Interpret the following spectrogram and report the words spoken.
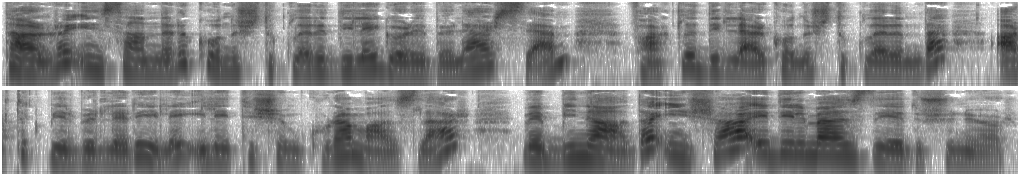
Tanrı insanları konuştukları dile göre bölersem, farklı diller konuştuklarında artık birbirleriyle iletişim kuramazlar ve binada inşa edilmez diye düşünüyor.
